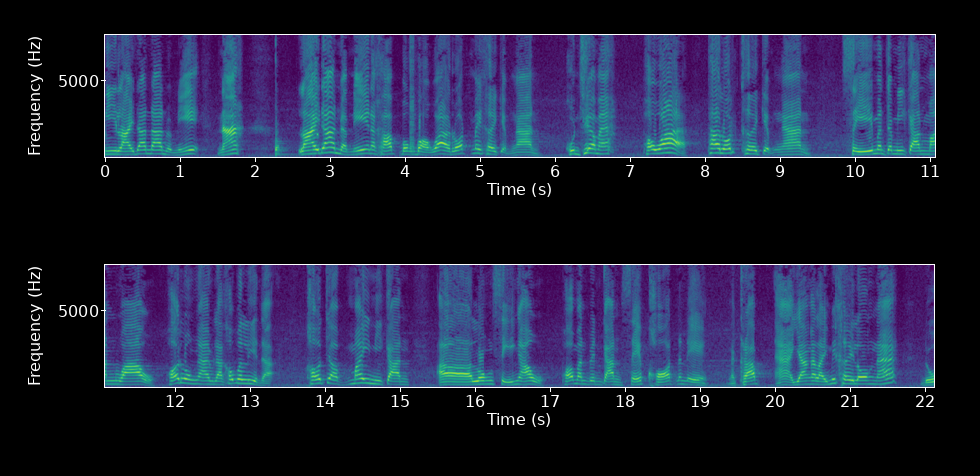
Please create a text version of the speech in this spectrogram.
มีลายด้านด้านๆแบบนี้นะ ลายด้านแบบนี้นะครับ บ่งบอกว่ารถไม่เคยเก็บงาน คุณเชื่อไหมเพราะว่าถ้ารถเคยเก็บงาน สีมันจะมีการมันวาว เพราะโรงงานเวลาเขาผลิตอะเขาจะไม่มีการาลงสีเงา เพราะมันเป็นการเซฟคอสนั่นเองนะครับอ่ายางอะไรไม่เคยลงนะ ดู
